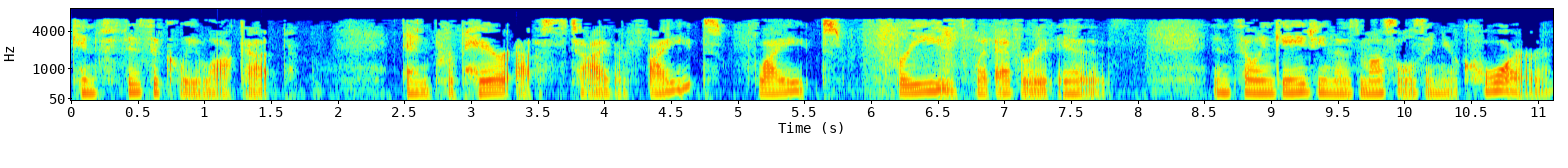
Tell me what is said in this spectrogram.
can physically lock up and prepare us to either fight, flight, freeze, whatever it is. And so engaging those muscles in your core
